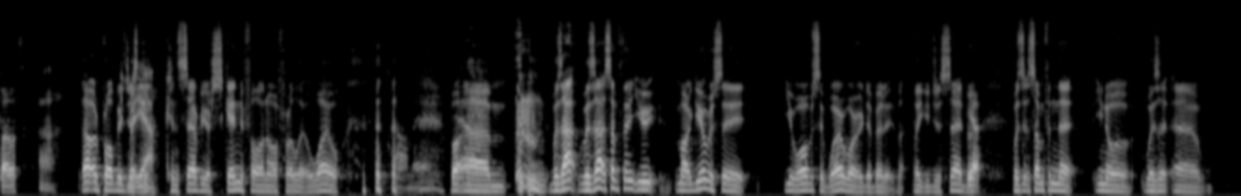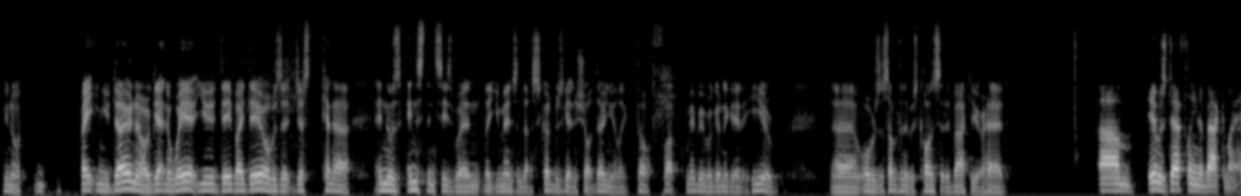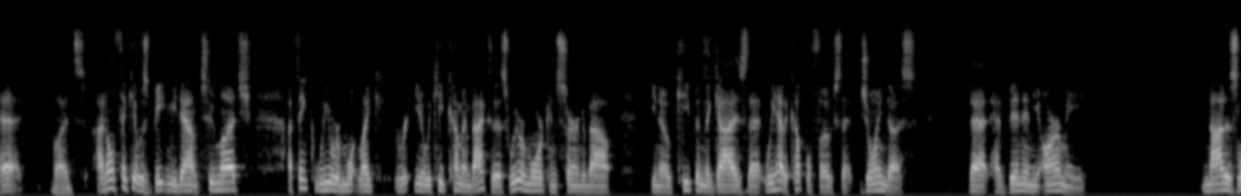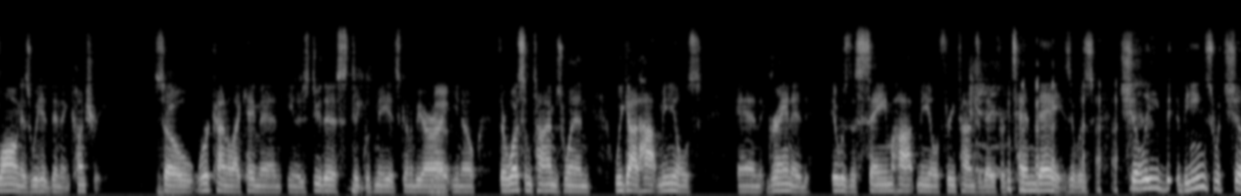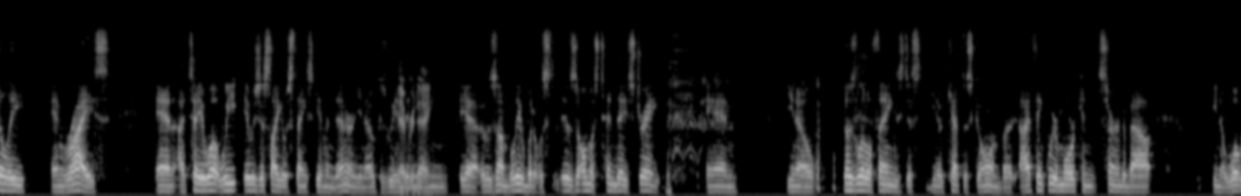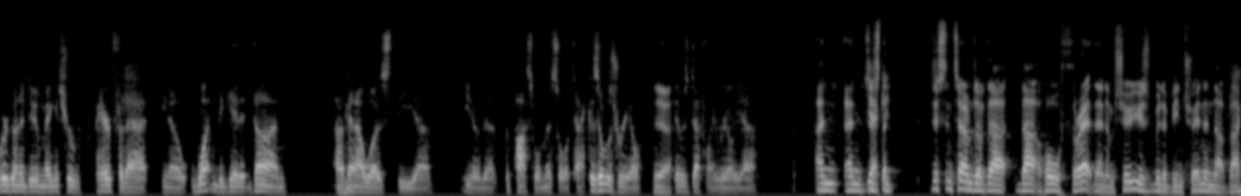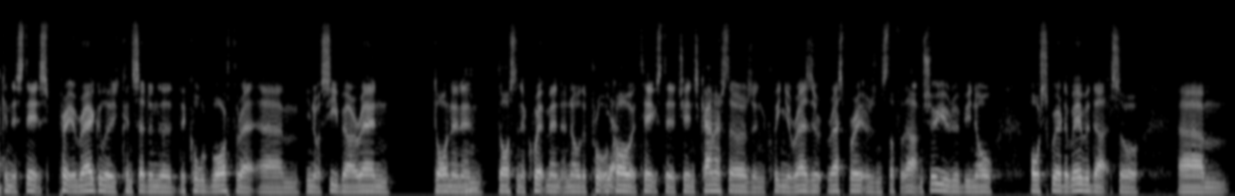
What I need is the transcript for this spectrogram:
both. Uh, That would probably just yeah. conserve your skin falling off for a little while. Oh man. But Yeah. um, was that was that something that you, Mark? You obviously you obviously were worried about it, like you just said. But Yeah. was it something that you know was it uh, you know biting you down or getting away at you day by day, or was it just kind of in those instances when, like you mentioned, that scud was getting shot down? You're like, oh fuck, maybe we're gonna get it here, uh, or was it something that was constantly at the back of your head? Um, it was definitely in the back of my head, Mm-hmm. but I don't think it was beating me down too much. I think we were more like, you know, we keep coming back to this. We were more concerned about, you know, keeping the guys that we had a couple folks that joined us that had been in the army not as long as we had been in country. Mm-hmm. So we're kind of like, hey man, you know, just do this, stick with me, it's going to be all right. Yeah. You know, there was some times when we got hot meals, and granted, it was the same hot meal three times a day for ten days. It was chili beans with chili and rice. And I tell you what, we it was just like it was Thanksgiving dinner, you know, because we had Every been day. eating. Yeah, it was unbelievable. But it was it was almost ten days straight, and you know those little things just you know kept us going. But I think we were more concerned about you know what we're going to do, making sure we're prepared for that. You know, wanting to get it done, uh, Mhm. than I was the uh, you know the the possible missile attack because it was real. Yeah. It was definitely real. Yeah. And and Yeah, just just in terms of that that whole threat, then I'm sure you would have been training that back in the states pretty regularly, considering the the Cold War threat. Um, you know, CBRN, donning and doffing equipment, and all the protocol it takes to change canisters and clean your res- respirators and stuff like that. I'm sure you would have been all all squared away with that. So. Um,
